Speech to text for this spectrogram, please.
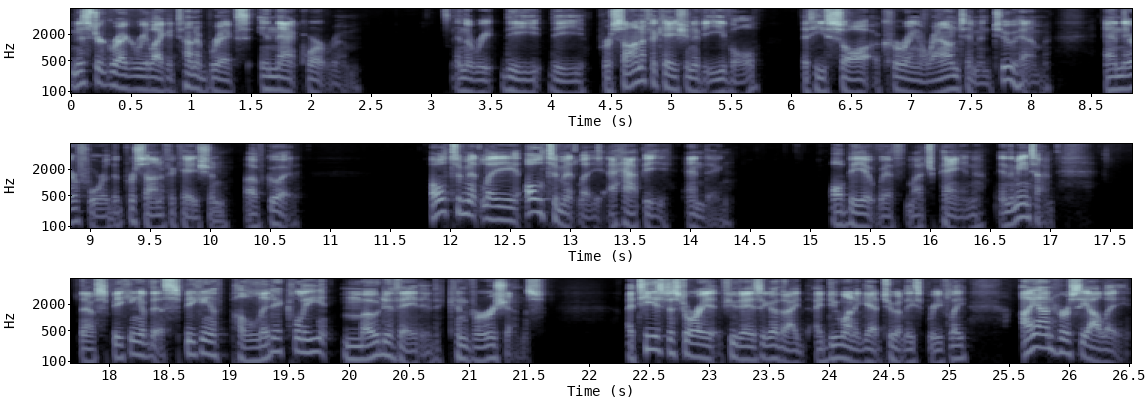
Mr. Gregory like a ton of bricks in that courtroom, and the re, the the personification of evil that he saw occurring around him and to him, and therefore the personification of good. Ultimately, ultimately, a happy ending albeit with much pain in the meantime. Now, speaking of this, speaking of politically motivated conversions, I teased a story a few days ago that I, I do want to get to at least briefly. Ayaan Hirsi Ali,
